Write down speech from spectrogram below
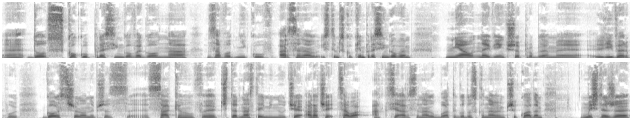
e, do skoku pressingowego na zawodników Arsenalu. I z tym skokiem pressingowym miał największe problemy Liverpool. Gol strzelony przez Sakę w 14 minucie, a raczej cała akcja Arsenalu była tego doskonałym przykładem. Myślę, że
